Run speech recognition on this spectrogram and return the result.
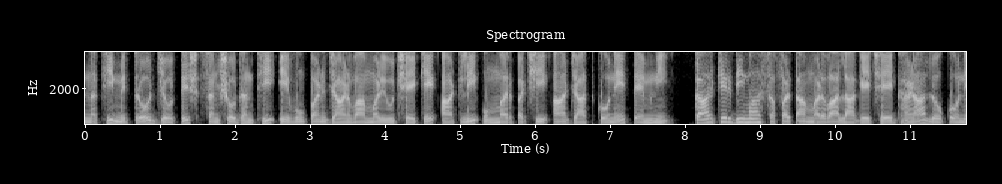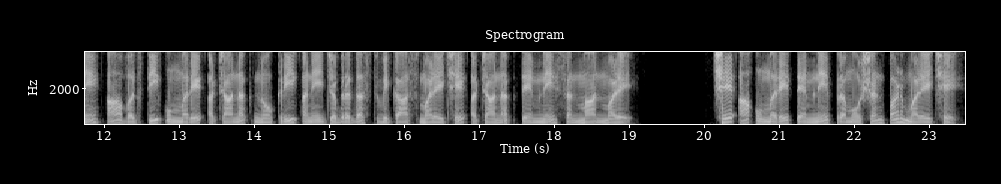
નથી. મિત્રો, જ્યોતિષ સંશોધનથી એવું પણ જાણવા મળ્યું છે કે આટલી ઉંમર પછી આ જાતકોને તેમની કારકિર્દીમાં સફળતા મળવા લાગે છે. ઘણા લોકોને આ વધતી ઉંમરે અચાનક નોકરી અને જબરદસ્ત વિકાસ મળે છે. અચાનક તેમને સન્માન મળે છે. આ ઉંમરે તેમને પ્રમોશન પણ મળે છે.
